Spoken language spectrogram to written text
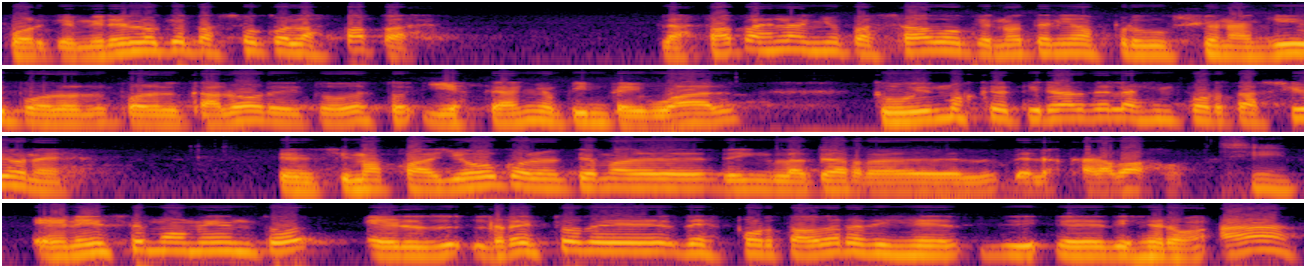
porque miren lo que pasó con las papas. Las papas el año pasado, que no teníamos producción aquí por el calor y todo esto, y este año pinta igual, tuvimos que tirar de las importaciones encima falló con el tema de, Inglaterra, del, escarabajo. En ese momento, el resto de, exportadores eh, dijeron, ah,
